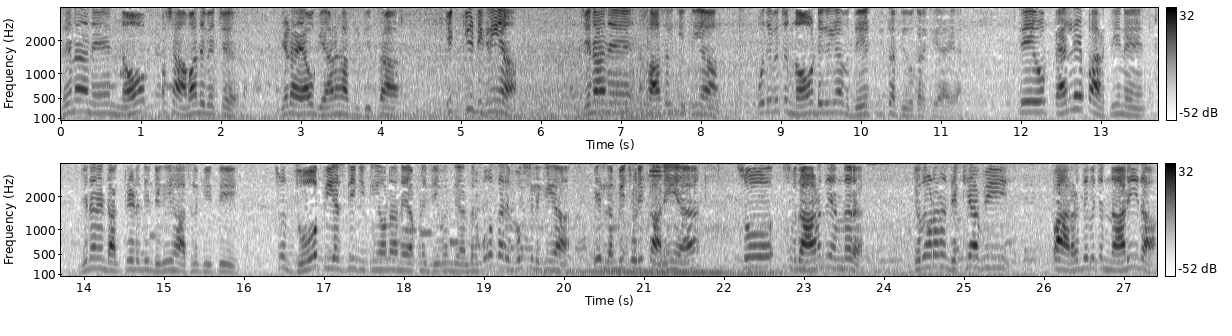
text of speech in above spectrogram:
ਜਿਨ੍ਹਾਂ ਨੇ ਨੌ ਭਾਸ਼ਾਵਾਂ ਦੇ ਵਿੱਚ ਜਿਹੜਾ ਆ ਉਹ ਗਿਆਨ ਹਾਸਲ ਕੀਤਾ। 21 ਡਿਗਰੀਆਂ ਜਿਨ੍ਹਾਂ ਨੇ ਹਾਸਲ ਕੀਤੀਆਂ, ਉਹਦੇ ਵਿੱਚ 9 ਡਿਗਰੀਆਂ ਵਿਦੇਸ਼ ਦੀ ਧਰਤੀ ਤੋਂ ਕਰਕੇ ਆਏ ਆ। ਤੇ ਉਹ ਪਹਿਲੇ ਭਾਰਤੀ ਨੇ ਜਿਨ੍ਹਾਂ ਨੇ ਡਾਕਟਰੇਟ ਦੀ ਡਿਗਰੀ ਹਾਸਲ ਕੀਤੀ, ਸੋ ਦੋ ਪੀਐਚਡੀ ਕੀਤੀਆਂ ਉਹਨਾਂ ਨੇ ਆਪਣੇ ਜੀਵਨ ਦੇ ਅੰਦਰ। ਬਹੁਤ ਸਾਰੇ ਬੁੱਕਸ ਲਿਖੀਆਂ। ਇਹ ਲੰਬੀ ਚੌੜੀ ਕਹਾਣੀ ਆ। ਸੋ ਸੰਵਿਧਾਨ ਦੇ ਅੰਦਰ ਜਦੋਂ ਉਹਨਾਂ ਨੇ ਦੇਖਿਆ ਵੀ ਭਾਰਤ ਦੇ ਵਿੱਚ ਨਾਰੀ ਦਾ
